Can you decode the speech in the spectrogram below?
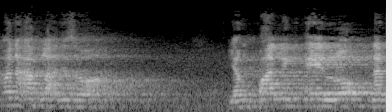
Mana akhlaknya semua? Yang paling elok dan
